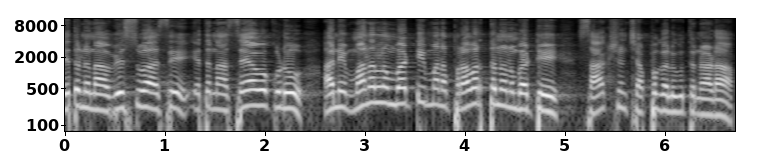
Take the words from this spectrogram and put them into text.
ఇతడు నా విశ్వాసి ఇతడు నా సేవకుడు అని మనల్ని బట్టి మన ప్రవర్తనను బట్టి సాక్ష్యం చెప్పగలుగుతున్నాడా?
